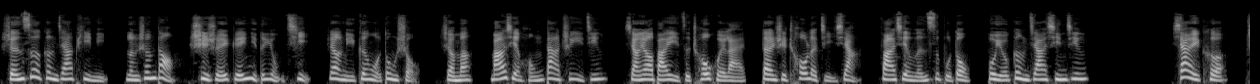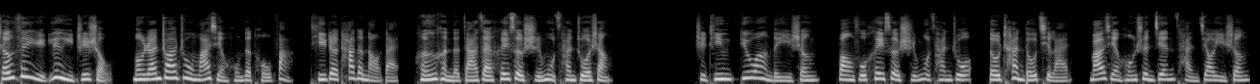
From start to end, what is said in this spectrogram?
神色更加睥睨，冷声道：“是谁给你的勇气，让你跟我动手？”什么？马显红大吃一惊，想要把椅子抽回来，但是抽了几下，发现纹丝不动，不由更加心惊。下一刻，陈飞宇另一只手猛然抓住马显红的头发，提着他的脑袋，狠狠地砸在黑色实木餐桌上。只听“丢昂”的一声，仿佛黑色实木餐桌都颤抖起来。马显红瞬间惨叫一声，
